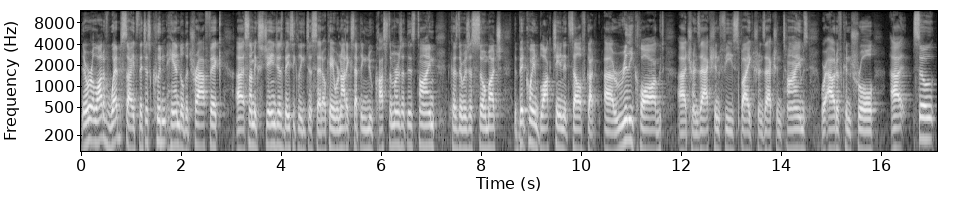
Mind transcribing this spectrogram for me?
There were a lot of websites that just couldn't handle the traffic. Uh, some exchanges basically just said, okay, we're not accepting new customers at this time because there was just so much. The Bitcoin blockchain itself got uh, really clogged. Uh, transaction fees spiked. Transaction times were out of control. Uh, so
